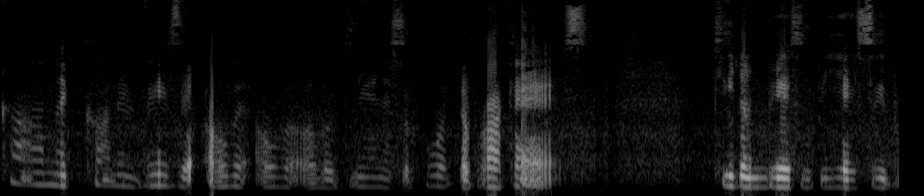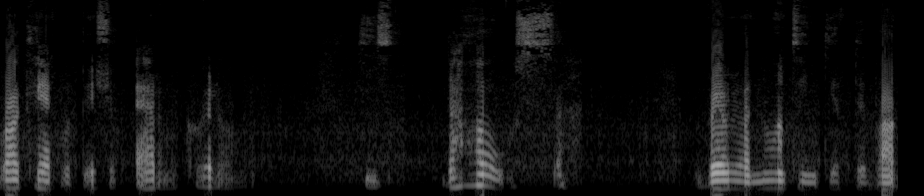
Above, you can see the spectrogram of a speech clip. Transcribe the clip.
Come and come and visit over and over and over again and support the broadcast. Kingdom Business BAC broadcast with Bishop Adam Criddle. He's the host. Very anointing, gifted by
